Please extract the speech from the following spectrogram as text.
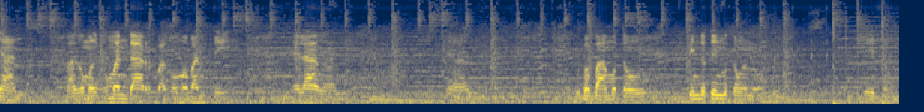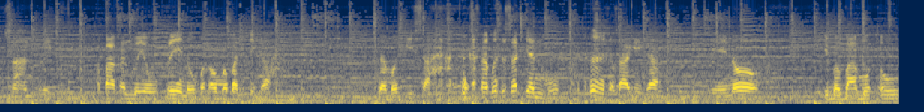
yan. Bago mag-umandar, bago mabante, kailangan yan. Ibaba mo tong pindutin mo tong ano dito sa handbrake. Kapakan mo yung preno, baka umabante ka na mag-isa. Kasama sa mo. Kasagi ka. Preno ibaba mo tong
